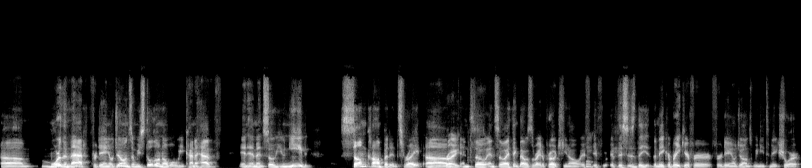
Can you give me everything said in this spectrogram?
um, more than that for Daniel Jones and we still don't know what we kind of have in him and so you need some competence, right? Um, right. And so and so I think that was the right approach. You know, if if if this is the the make or break here for for Daniel Jones, we need to make sure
